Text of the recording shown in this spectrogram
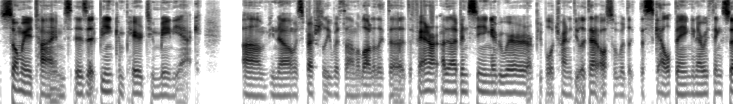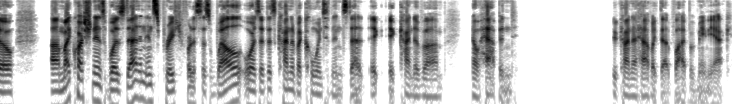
so many times is it being compared to Maniac. Um, you know, especially with um, a lot of like the the fan art that I've been seeing everywhere, are people trying to do like that. Also with like the scalping and everything. So, uh, my question is, was that an inspiration for this as well, or is it just kind of a coincidence that it, it kind of um, you know happened to kind of have like that vibe of Maniac?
